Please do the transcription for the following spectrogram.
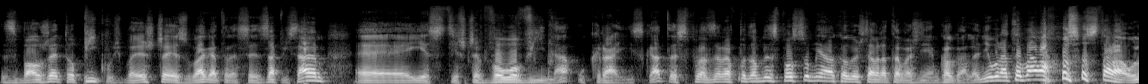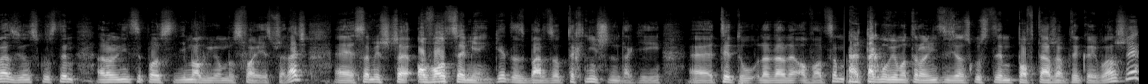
zboże to pikuś, bo jeszcze jest, uwaga, teraz sobie zapisałem, e, jest jeszcze wołowina ukraińska, też sprawdzona w podobny sposób, miała kogoś tam ratować, nie wiem kogo, ale nie uratowała, bo została u nas, w związku z tym rolnicy polscy nie mogli ją swoje sprzedać. E, są jeszcze owoce miękkie, to jest bardzo techniczny taki e, tytuł nadany owocom, ale tak mówią o to rolnicy, w związku z tym powtarzam tylko i wyłącznie,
